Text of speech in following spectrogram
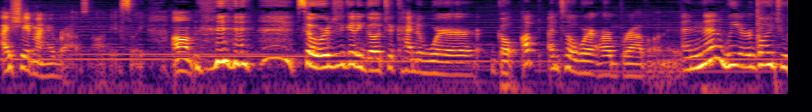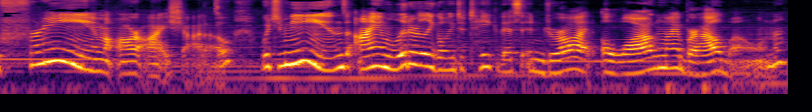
I shave my eyebrows, obviously. Um, so we're just gonna go to kind of where, go up until where our brow bone is. And then we are going to frame our eyeshadow, which means I am literally going to take this and draw it along my brow bone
